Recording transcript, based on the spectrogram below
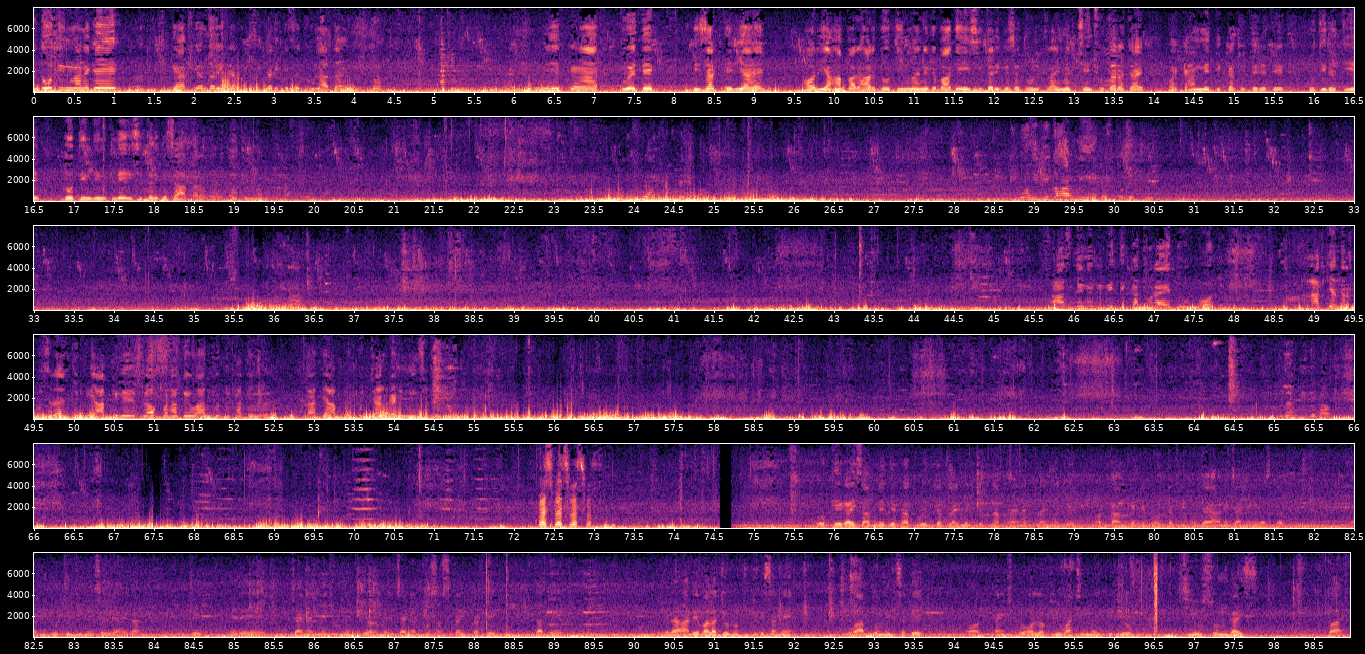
दो तीन महीने के गैप के अंदर इधर इसी तरीके से धूल आता है दोस्तों। एक कुवैत एक डिज़र्ट एरिया है और यहाँ पर हर दो तीन महीने के बाद इसी तरीके से धूल क्लाइमेट चेंज होता रहता है और काम में दिक्कत होते रहते, होती रहती है। दो तीन दिन के लिए इसी तरीके से आता रहता है दो तीन महीने के बाद। कोई भी बाहर नहीं है दोस्तों, देखिए सांस लेने में भी दिक्कत हो रहा है धूप बहुत नाक के अंदर घुस रहा है। भी आपके लिए ब्लॉग बनाते हुए, आपको दिखाते हुए, ताकि आपको कुछ जानकारी मिल सके दोस्तों। बस बस बस बस। ओके गाइस आपने देखा कुवैत का क्लाइमेट कितना भयानक क्लाइमेट है और काम करने बहुत तकलीफ़ होता है। आने जाने का रास्ता पूरी अभी दो तीन दिन ऐसे ही रहेगा। ओके मेरे चैनल में जुड़ने के लिए और मेरे चैनल को सब्सक्राइब कर दे ताकि मेरा आने वाला जो नोटिफिकेशन है, वो आपको मिल सके। और thanks to all of you watching my video see you soon guys bye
